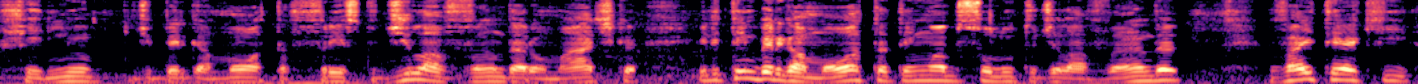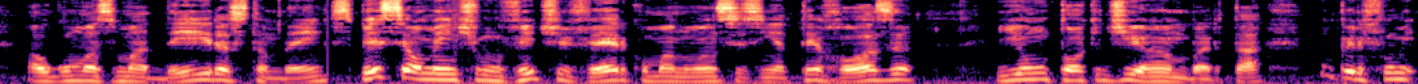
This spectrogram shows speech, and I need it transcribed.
cheirinho de bergamota fresco, de lavanda aromática. Ele tem bergamota, tem um absoluto de lavanda. Vai ter aqui algumas madeiras também, especialmente um vetiver com uma nuancezinha terrosa e um toque de âmbar, tá? Um perfume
